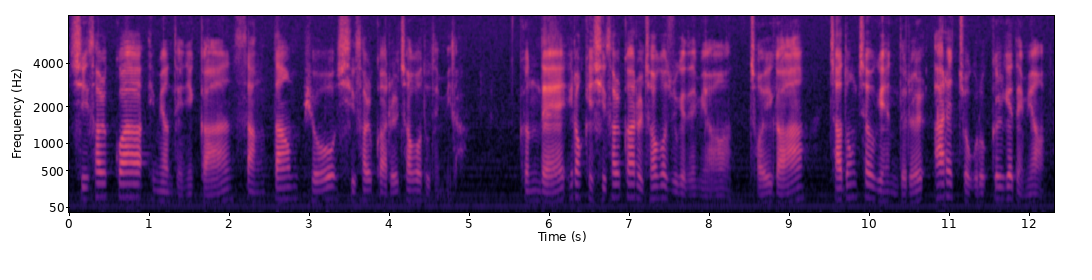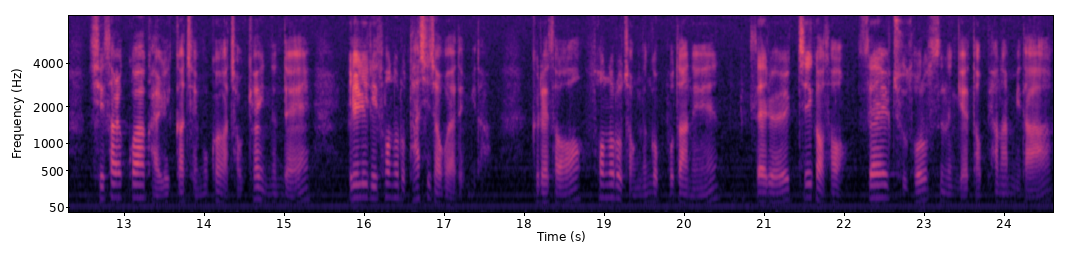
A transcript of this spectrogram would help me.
시설과이면 되니까 쌍따옴표 시설과를 적어도 됩니다. 근데 이렇게 시설가를 적어주게 되면 저희가 자동 채우기 핸들을 아래쪽으로 끌게 되면 시설과 관리과 재무과가 적혀 있는데 일일이 손으로 다시 적어야 됩니다. 그래서 손으로 적는 것보다는 셀을 찍어서 셀 주소로 쓰는 게 더 편합니다.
